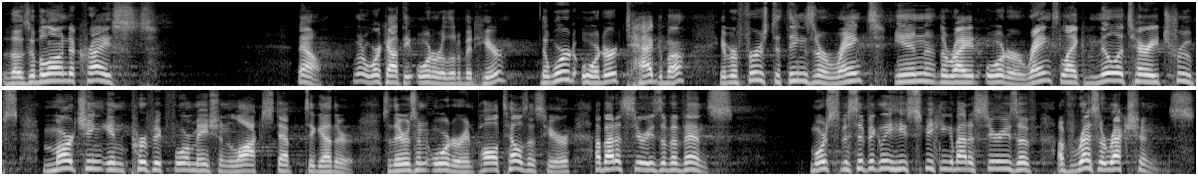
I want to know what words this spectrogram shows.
those who belong to Christ. Now, I'm going to work out the order a little bit here. The word order, tagma, it refers to things that are ranked in the right order, ranked like military troops marching in perfect formation, lockstep together. So there is an order, and Paul tells us here about a series of events. More specifically, he's speaking about a series of, of resurrections.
